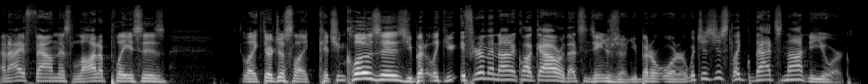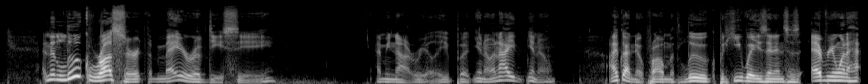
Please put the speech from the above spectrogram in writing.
And I found this a lot of places. Like they're just like kitchen closes. You better like you, if you're in the nine o'clock hour, that's a danger zone. You better order, which is just like that's not New York. And then Luke Russert, the mayor of DC, I mean, not really, but you know, and I, you know, I've got no problem with Luke, but he weighs in and says everyone ha-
